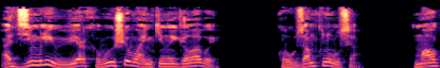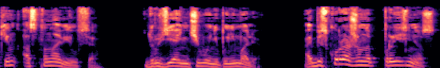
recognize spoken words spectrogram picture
От земли вверх выше Ванькиной головы. Круг замкнулся. Малкин остановился. Друзья ничего не понимали. Обескураженно произнес.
